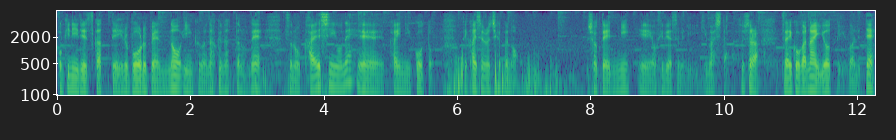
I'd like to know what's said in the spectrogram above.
お気に入りで使っているボールペンのインクがなくなったので、その返しをね、え、買いに行こうと。で、会社の近くの書店に、え、お昼休みに行きました。そしたら、在庫がないよって言われて、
